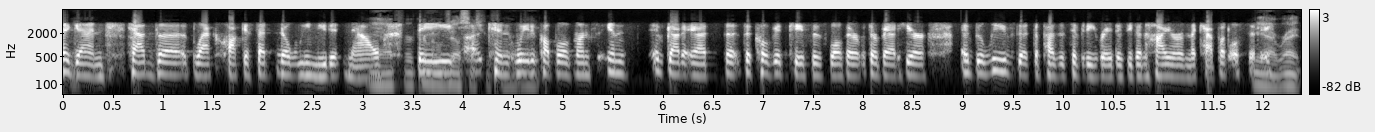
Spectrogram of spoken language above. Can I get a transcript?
again, had the Black Caucus said, no, we need it now, yeah, they uh, can wait a couple of months and I've got to add the, the COVID cases while they're, they're bad here. I believe that the positivity rate is even higher in the capital city. Yeah, right.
